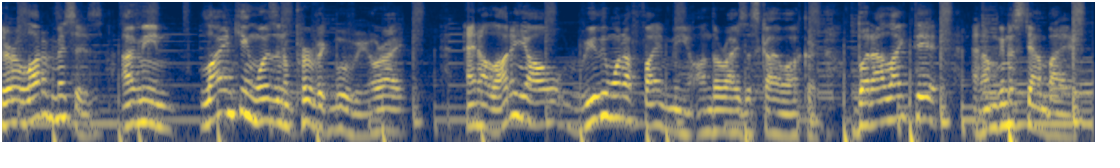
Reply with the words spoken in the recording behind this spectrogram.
there are a lot of misses. I mean, Lion King wasn't a perfect movie, alright? And a lot of y'all really want to fight me on The Rise of Skywalker. But I liked it and I'm gonna stand by it.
